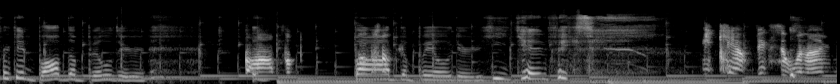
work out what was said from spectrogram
freaking Bob the Builder. Bob, Bob the Builder. He can fix it. he can't fix it when I'm.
